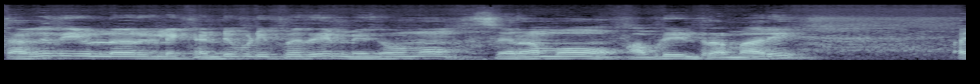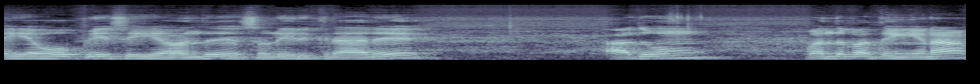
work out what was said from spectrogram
தகுதியுள்ளவர்களை கண்டுபிடிப்பதே மிகவும் சிரமம் அப்படின்ற மாதிரி ஐயா ஓபிஎஸ் ஐயா வந்து சொல்லியிருக்கிறாரு. அதுவும் வந்து பார்த்திங்கன்னா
